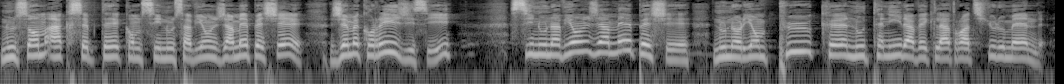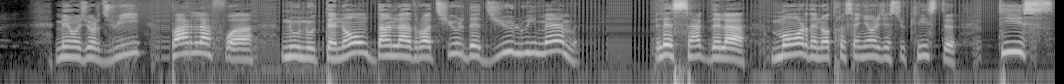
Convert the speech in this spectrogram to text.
nous sommes acceptés comme si nous n'avions jamais péché. Je me corrige ici. Si nous n'avions jamais péché, nous n'aurions pu que nous tenir avec la droiture humaine. Mais aujourd'hui, par la foi, nous nous tenons dans la droiture de Dieu lui-même. Le sac de la mort de notre Seigneur Jésus-Christ tisse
